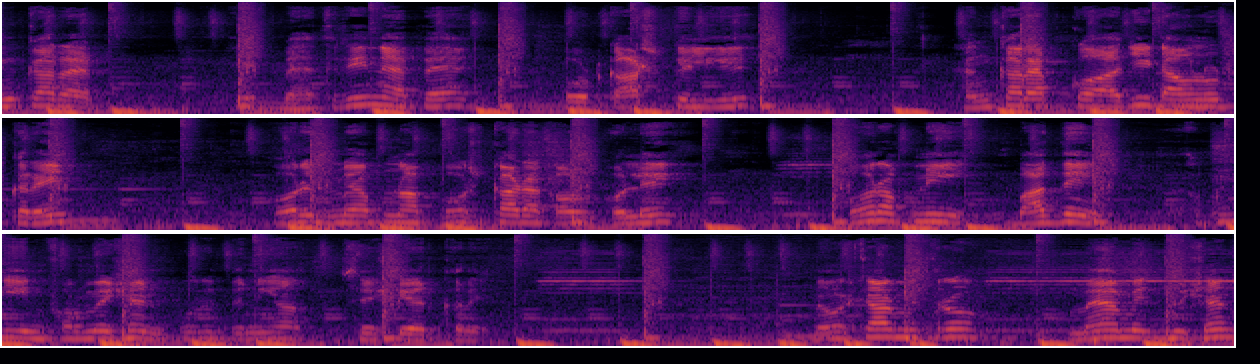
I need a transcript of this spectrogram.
एंकर ऐप। एक बेहतरीन ऐप है पॉडकास्ट के लिए। एंकर ऐप को आज ही डाउनलोड करें और इसमें अपना पोस्ट कार्ड अकाउंट खोलें और अपनी बातें, अपनी इन्फॉर्मेशन पूरी दुनिया से शेयर करें। नमस्कार मित्रों, मैं अमित भूषण।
